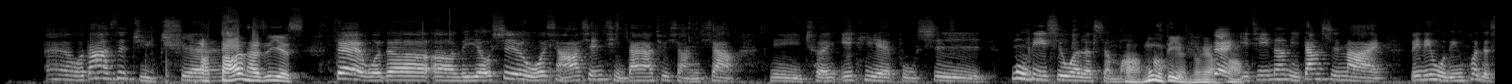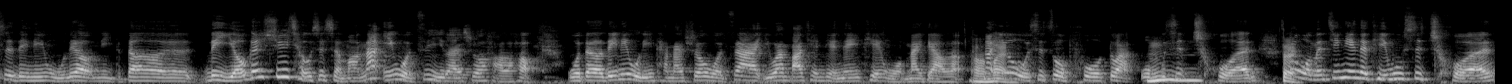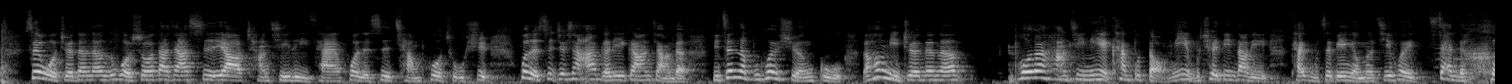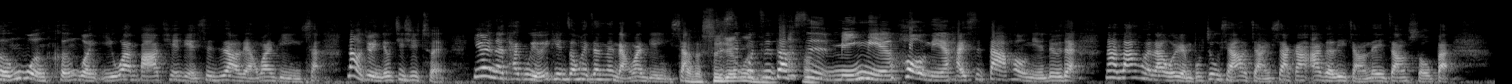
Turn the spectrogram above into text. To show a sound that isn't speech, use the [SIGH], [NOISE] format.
哎，我当然是举圈啊，答案还是 yes。对，我的呃理由是我想要先请大家去想一下，你存 ETF 是。目的是为了什么？啊，目的很重要。对，啊、以及呢，你当时买。零零五零或者是零零五六，你的理由跟需求是什么？那以我自己来说好了哈，我的零零五零坦白说，我在一万八千点那一天我卖掉了。啊、那因为我是做波段，我不是纯。嗯、那我们今天的题目是纯，所以我觉得呢，如果说大家是要长期理财，或者是强迫储蓄，或者是就像阿格丽刚刚讲的，你真的不会选股，然后你觉得呢？波段行情你也看不懂，你也不确定到底台股这边有没有机会站得很稳很稳，一万八千点甚至到两万点以上，那我觉得你就继续存，因为呢台股有一天终会站在两万点以上，只是不知道是明年、啊、后年还是大后年，对不对？那拉回来，我忍不住想要讲一下刚刚阿格丽讲的那一张手板。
